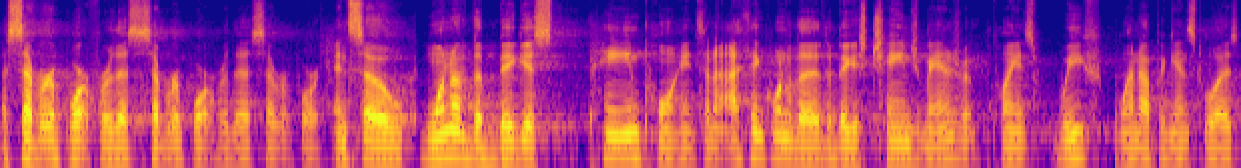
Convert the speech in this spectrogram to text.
a separate report for this, a separate report for this, separate report. And so one of the biggest pain points, and I think one of the, the biggest change management points we went up against was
